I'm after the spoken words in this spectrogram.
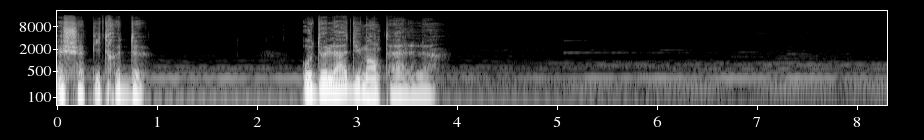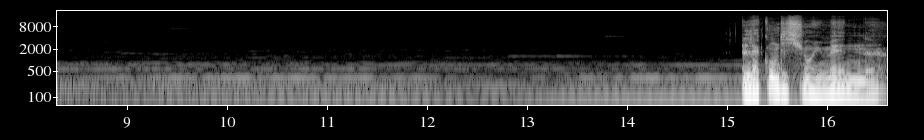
Chapitre 2 Au-delà du mental La condition humaine,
